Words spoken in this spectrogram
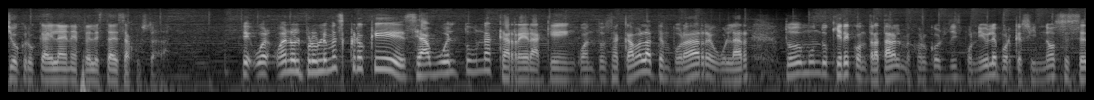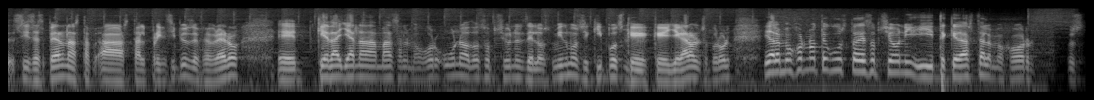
yo creo que ahí la NFL está desajustada bueno, el problema es creo que se ha vuelto una carrera que en cuanto se acaba la temporada regular, todo el mundo quiere contratar al mejor coach disponible porque si no, si se esperan hasta, hasta el principios de febrero, eh, queda ya nada más a lo mejor una o dos opciones de los mismos equipos que, llegaron al Super Bowl y a lo mejor no te gusta esa opción y, te quedaste a lo mejor pues,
